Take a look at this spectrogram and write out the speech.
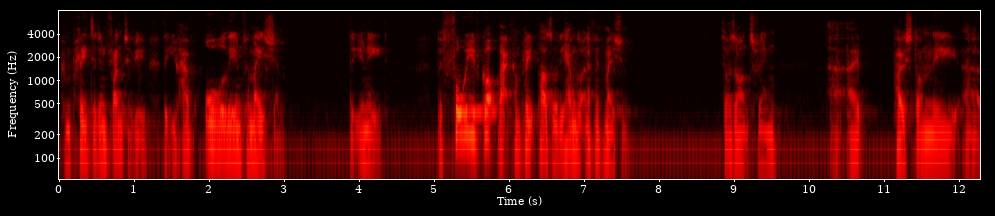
completed in front of you that you have all the information that you need. Before you've got that complete puzzle, you haven't got enough information. So I was answering uh, a post on the uh,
